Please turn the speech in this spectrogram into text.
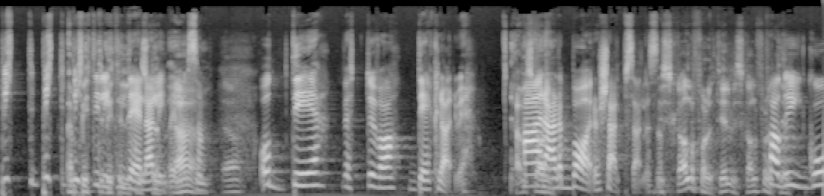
bitte, bitte, bitte, bitte, bitte liten liten del av livet, Ja, ja, liksom. ja. Og det, vet du hva, det klarer vi. Ja, skal- Her er det bare å skjerpe seg, Vi liksom. skal få det til. Vi skal få det Fader, til. gå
